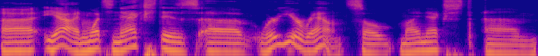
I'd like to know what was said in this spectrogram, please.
uh, yeah, and what's next is uh, we're year round. So my next um,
